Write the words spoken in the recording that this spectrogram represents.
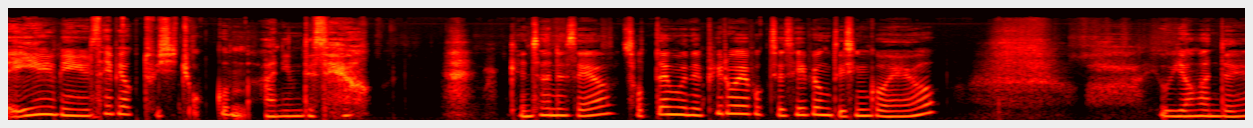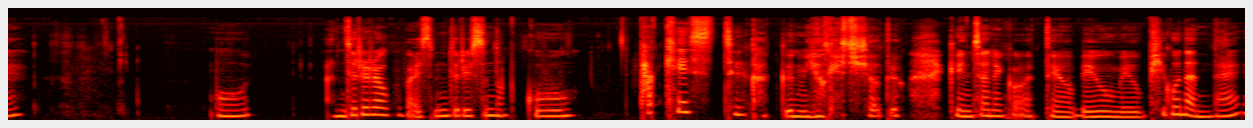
매일매일 새벽 2시 조금 안 힘드세요? 괜찮으세요? 저 때문에 피로회복제 3병 드신 거예요? 위험한데. 뭐, 안 들으라고 말씀드릴 순 없고, 팟캐스트 가끔 이용해 주셔도 괜찮을 것 같아요. 매우 매우 피곤한 날.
